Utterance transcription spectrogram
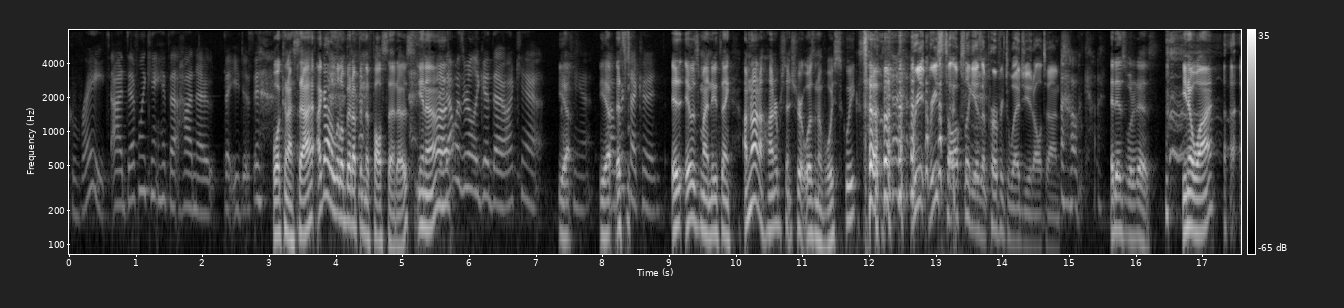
great. I definitely can't hit that high note that you just. What can I say? I, I got a little bit up in the falsettos, you know. That was really good though. I can't. Yep. I can't. Yep, I that's wish m- I could. it, it was my new thing. I'm not 100% sure it wasn't a voice squeak, so. Reese talks like he has a perfect wedgie at all times. Oh god. It is what it is. You know why?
